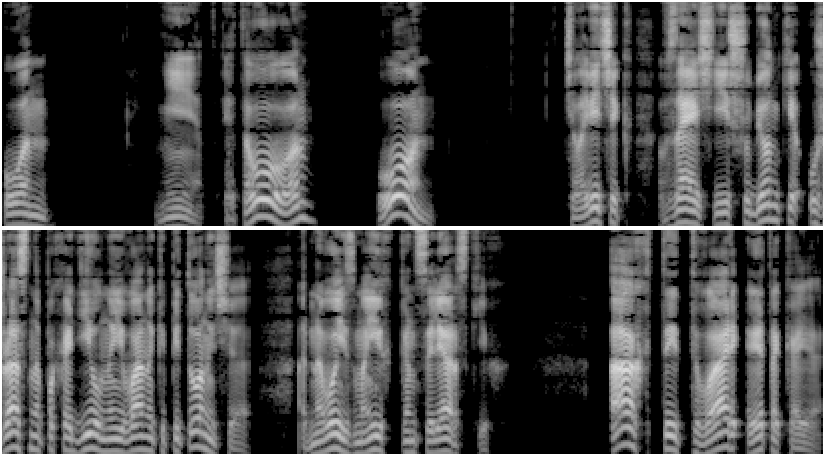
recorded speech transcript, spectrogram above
он». «Нет, это он, он». Человечек в заячьей шубенке ужасно походил на Ивана Капитоныча, одного из моих канцелярских. «Ах ты, тварь этакая!»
